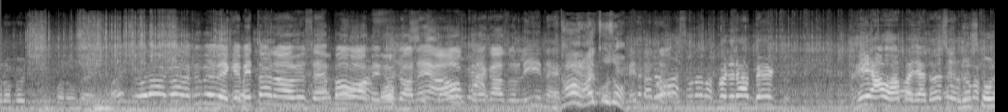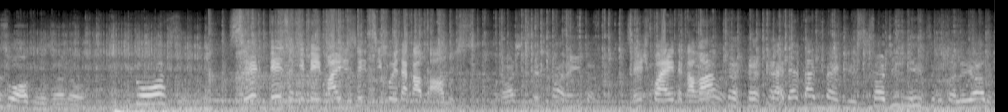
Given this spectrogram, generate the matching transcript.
Estourou meu tímpano, velho. Vai chorar agora, viu, bebê? Que é metanol, viu? Você é pra homem, viu, Jó? Não é álcool, não é gasolina. Caralho, cuzão! Metanol. Nossa, o negócio olho aberto. Real, rapaziada. Não, Por isso que eu uso óculos, né, meu? Nossa. Certeza que tem mais de 150 cavalos. Eu acho que 140. 140 cavalos? É, Deve estar de perto disso. Só de nitro, tá ligado?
